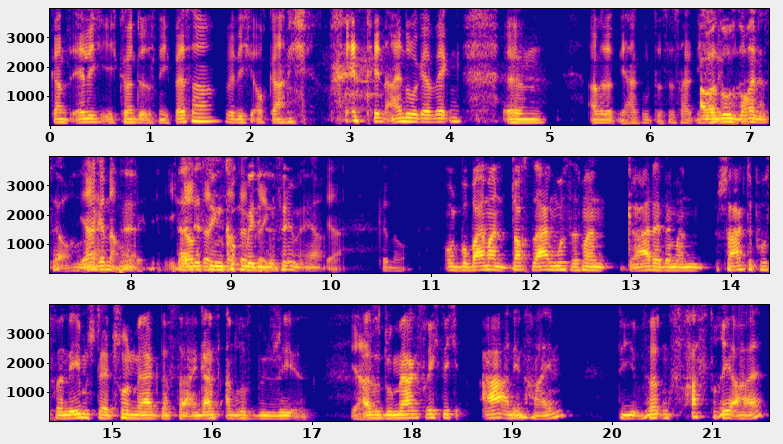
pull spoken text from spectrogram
ganz ehrlich, ich könnte es nicht besser, will ich auch gar nicht den Eindruck erwecken. Ähm, aber ja, gut, das ist halt nicht. Aber so soll es ja auch sein. Ja, genau, ne? richtig. Ich Da, glaub, das deswegen gucken wir diese. Filme, ja. Ja, genau. Und wobei man doch sagen muss, dass man gerade, wenn man Sharktopus daneben stellt, schon merkt, dass da ein ganz anderes Budget ist. Ja. Also du merkst richtig A an den Haien, die wirken fast real.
